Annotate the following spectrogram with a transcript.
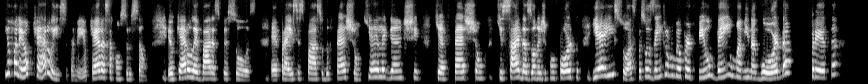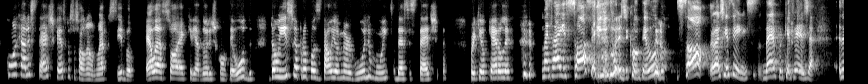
E eu falei, eu quero isso também, eu quero essa construção, eu quero levar as pessoas é, para esse espaço do fashion que é elegante, que é fashion, que sai das zonas de conforto, e é isso, as pessoas entram no meu perfil, vem uma mina gorda, preta, com aquela estética, e as pessoas falam, não, não é possível, ela só é criadora de conteúdo, então isso é proposital e eu me orgulho muito dessa estética, porque eu quero ler. Mas aí, só ser criadora de conteúdo? só? Eu acho que assim, né? Porque veja,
